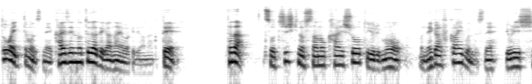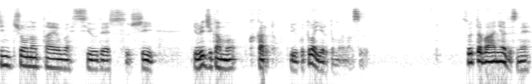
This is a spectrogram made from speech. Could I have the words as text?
とは言ってもですね改善の手立てがないわけではなくてただそう知識の差の解消というよりも根が深い分ですねより慎重な対応が必要ですしより時間もかかるということは言えると思いますそういった場合にはですね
